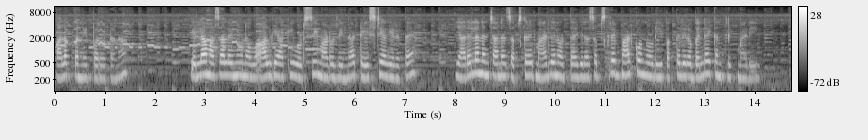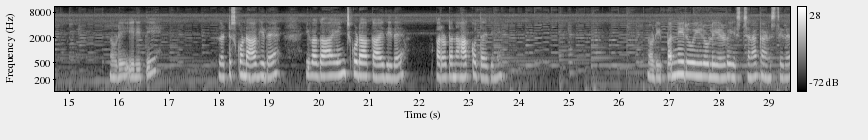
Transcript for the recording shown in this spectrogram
ಪಾಲಕ್ ಪನ್ನೀರ್ ಪರೋಟನ. ಎಲ್ಲ ಮಸಾಲೆನೂ ನಾವು ಹಾಲ್ಗೆ ಹಾಕಿ ಒಡಿಸಿ ಮಾಡೋದ್ರಿಂದ ಟೇಸ್ಟಿಯಾಗಿರುತ್ತೆ. ಯಾರೆಲ್ಲ ನನ್ನ ಚಾನಲ್ ಸಬ್ಸ್ಕ್ರೈಬ್ ಮಾಡದೆ ನೋಡ್ತಾ ಇದ್ದೀರಾ, ಸಬ್ಸ್ಕ್ರೈಬ್ ಮಾಡ್ಕೊಂಡು ನೋಡಿ, ಪಕ್ಕದಲ್ಲಿರೋ ಬೆಲ್ ಐಕನ್ ಕ್ಲಿಕ್ ಮಾಡಿ. ನೋಡಿ, ಈ ರೀತಿ ಲಟ್ಟಿಸ್ಕೊಂಡು ಆಗಿದೆ ಇವಾಗ ಹೆಂಚು ಕೂಡ ಕಾಯ್ದಿದೆ. ಪರೋಟನ ಹಾಕ್ಕೋತಾ ಇದ್ದೀನಿ. ನೋಡಿ, ಪನ್ನೀರು, ಈರುಳ್ಳಿ ಎರಡು ಎಷ್ಟು ಚೆನ್ನಾಗಿ ಕಾಣಿಸ್ತಿದೆ.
